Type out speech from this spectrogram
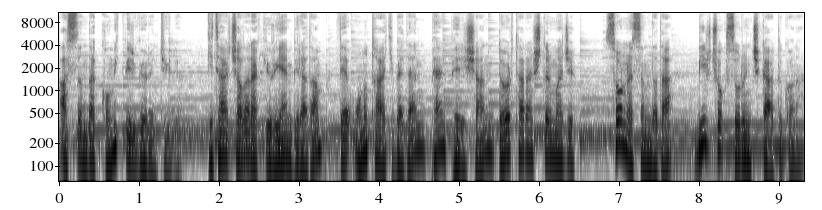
aslında komik bir görüntüydü. Gitar çalarak yürüyen bir adam ve onu takip eden perperişan dört araştırmacı. Sonrasında da birçok sorun çıkardık ona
